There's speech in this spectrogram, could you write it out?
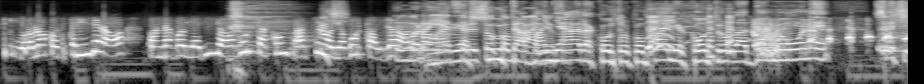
frigo. Lo costringerò quando ha voglia di yogurt a comprarsi uno yogurt al giorno. vorrei Maria Assunta. Bagnara contro il compagno e contro la Danone. Senti,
